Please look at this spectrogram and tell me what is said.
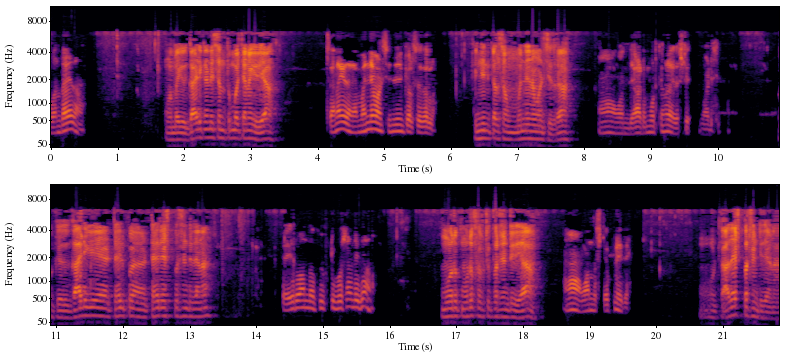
ಒಂದಾಯ್ತು ಅಣ್ಣ. ಒಂದಾಗಿದೆ. ಗಾಡಿ ಕಂಡೀಷನ್ ತುಂಬಾ ಚೆನ್ನಾಗಿದೆಯಾ? ಚೆನ್ನಾಗಿದೆ ಮೊನ್ನೆ ಮಾಡಿಸಿ ಇಂಜಿನ್ ಕೆಲಸ ಇದೆಲ್ಲ. ಇಂಜಿನ್ ಕೆಲಸ ಮೊನ್ನೆನೇ ಮಾಡಿಸಿದ್ರಾ? ಹ್ಮ್ ಒಂದ್ ಎರಡು ಮೂರು ತಿಂಗಳು ಅಷ್ಟೇ ಮಾಡಿಸಿ. ಓಕೆ ಗಾಡಿಗೆ ಟೈರ್ ಟೈರ್ ಎಷ್ಟು ಪರ್ಸೆಂಟ್ ಇದೆ ಅಣ್ಣ? ಟೈರ್ ಒಂದು ಫಿಫ್ಟಿ ಪರ್ಸೆಂಟ್ ಇದೆ ಮೂರಕ್ಕೆ ಮೂರು ಫಿಫ್ಟಿ ಪರ್ಸೆಂಟ್ ಇದೆಯಾ? ಹಾಂ ಒಂದು ಸ್ಟೆಪ್ನಿ ಇದೆ. ಓಕೆ ಅದೆಷ್ಟು ಪರ್ಸೆಂಟ್ ಇದೆ ಅಣ್ಣ?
